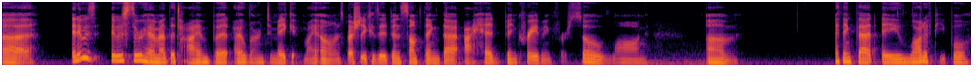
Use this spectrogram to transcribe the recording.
Uh, and it was it was through him at the time, but I learned to make it my own, especially because it had been something that I had been craving for so long. Um, I think that a lot of people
